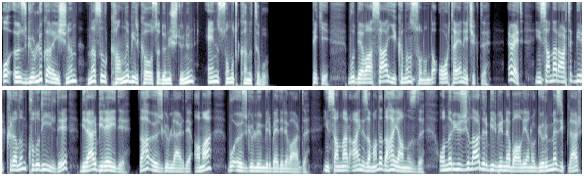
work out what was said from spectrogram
O özgürlük arayışının nasıl kanlı bir kaosa dönüştüğünün en somut kanıtı bu. Peki bu devasa yıkımın sonunda ortaya ne çıktı? Evet, insanlar artık bir kralın kulu değildi, birer bireydi. Daha özgürlerdi ama bu özgürlüğün bir bedeli vardı. İnsanlar aynı zamanda daha yalnızdı. Onları yüzyıllardır birbirine bağlayan o görünmez ipler,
